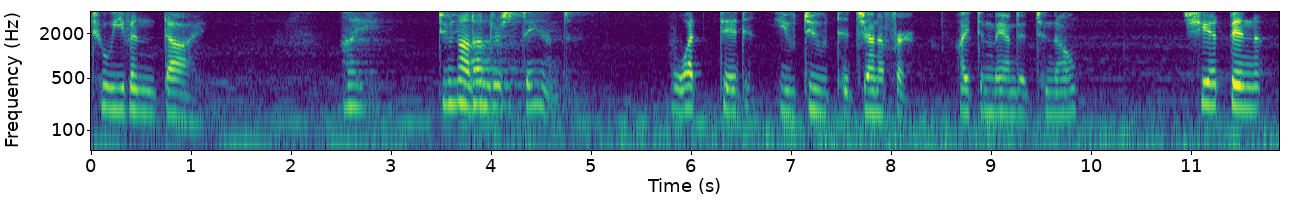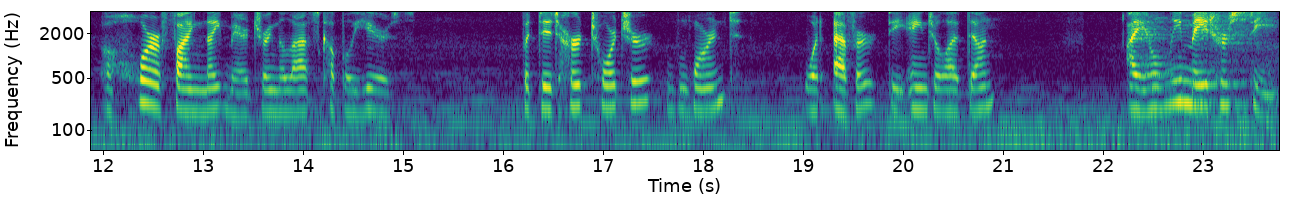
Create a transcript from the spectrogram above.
to even die. I do not understand. What did you do to Jennifer? I demanded to know. She had been a horrifying nightmare during the last couple years. But did her torture warrant whatever the angel had done? I only made her see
